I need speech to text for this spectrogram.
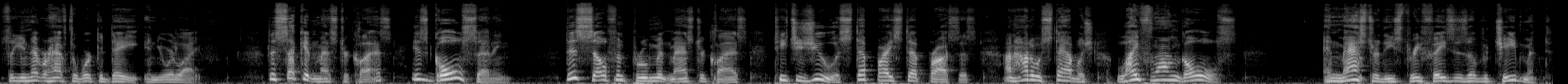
so you never have to work a day in your life. The second master class is Goal Setting. This self improvement master class teaches you a step by step process on how to establish lifelong goals and master these three phases of achievement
